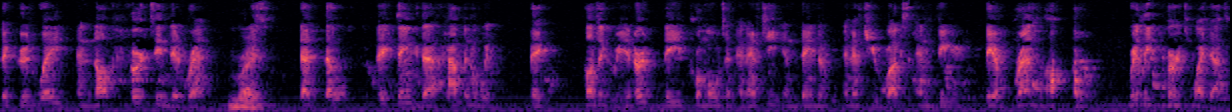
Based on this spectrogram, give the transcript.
the good way and not hurting their brand. Right. That that was the big thing that happened with big content creator. They promote an NFT and then the NFT works and they, their brand are really hurt by that.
